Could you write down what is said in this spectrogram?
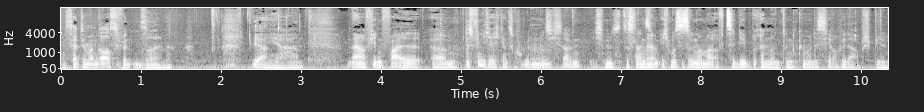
Das hätte man rausfinden sollen. Ja. Ja, na, auf jeden Fall, ähm, das finde ich echt ganz cool, Mhm. muss ich sagen. Ich muss das langsam, Ja. ich muss das irgendwann mal auf CD brennen und dann können wir das hier auch wieder abspielen.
